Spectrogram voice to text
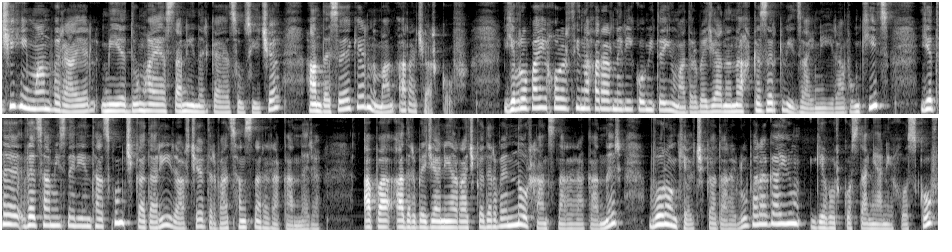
ինչի հիման վրա էլ Միեդում Հայաստանի ներկայացուցիչը հանդես է եկել նման առաջարկով։ Եվրոպայի խորհրդի նախարարների կոմիտեում Ադրբեջանը նախ կզրկվի ձայնի իրավունքից, եթե 6 ամիսների ընթացքում չկատարի իր արժեվ դրված հանձնարարականները ապա Ադրբեջանի առաջ կդրվեն նոր հանձնարարականներ, որոնք էլ չկատարելու բարագայում Գևորգ Կոստանյանի խոսքով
